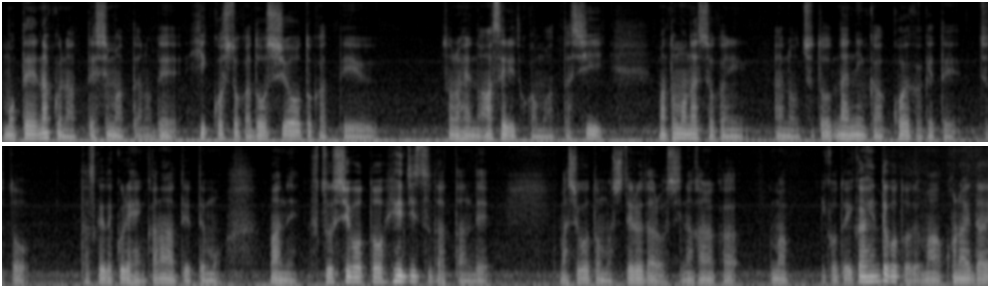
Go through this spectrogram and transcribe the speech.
持てなくなってしまったので引っ越しとかどうしようとかっていうその辺の焦りとかもあったし、まあ、友達とかにあのちょっと何人か声かけてちょっと助けてくれへんかなって言ってもまあね普通仕事平日だったんで、まあ、仕事もしてるだろうしなかなかうまいこといかへんってことでまあこの間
